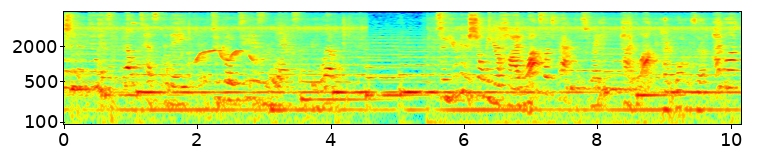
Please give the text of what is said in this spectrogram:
actually going to do his belt test today to go to his next level. So you're going to show me your high blocks. Let's practice. Ready? High block. High block is that? High block.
